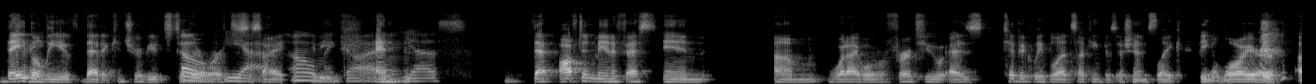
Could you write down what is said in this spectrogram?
they Right. believe that it contributes to their worth to society. Oh my god. And- yes. That often manifests in um, what I will refer to as typically blood sucking positions, like being a lawyer, a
